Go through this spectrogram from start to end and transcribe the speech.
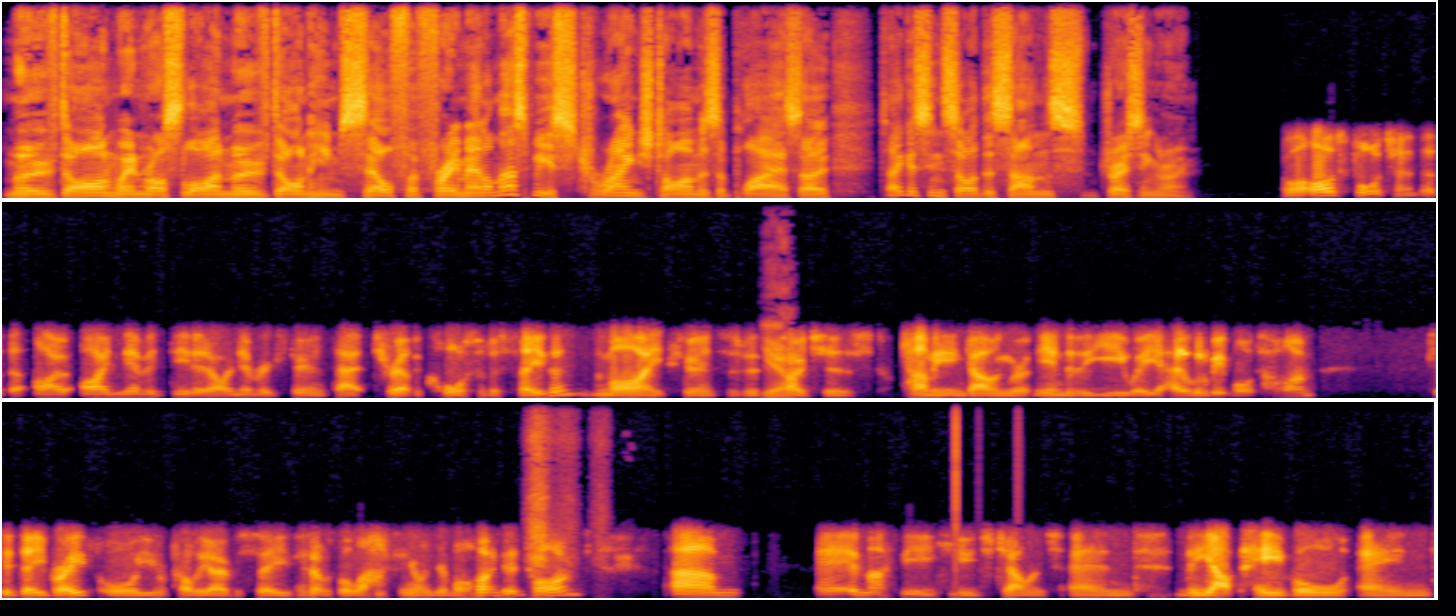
moved on, when Ross Lyon moved on himself for Fremantle. It must be a strange time as a player. So take us inside the Suns dressing room. Well, I was fortunate that I, I never did it. I never experienced that throughout the course of a season. My experiences with yeah. coaches coming and going were at the end of the year where you had a little bit more time to debrief, or you were probably overseas and it was the last thing on your mind at times. Um, it must be a huge challenge, and the upheaval, and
